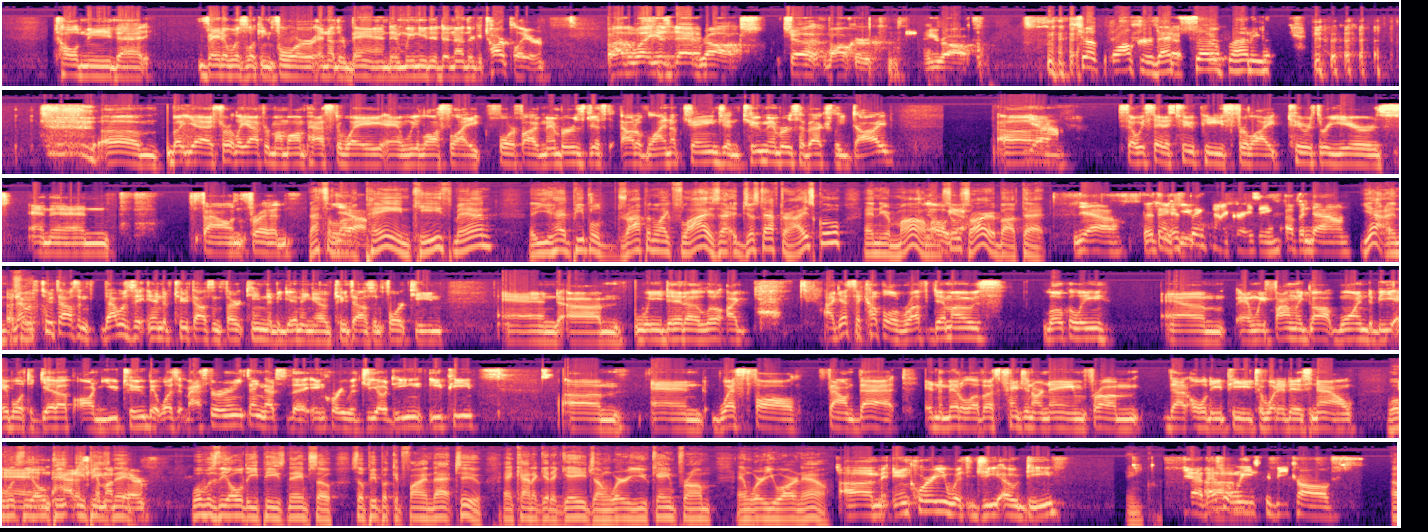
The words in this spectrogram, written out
told me that Veda was looking for another band, and we needed another guitar player. By the way, his dad rocks. Chuck Walker, he rocks. Chuck Walker, that's so funny. Um, but yeah, shortly after my mom passed away, and we lost like four or five members just out of lineup change, and two members have actually died. Um, Yeah. So we stayed a two piece for like two or three years, and then found Fred. That's a lot Yeah. of pain, Keith, man. You had people dropping like flies uh, just after high school, and your mom. I'm Oh, so yeah. sorry about that. Yeah, it's, Thank it's you. been kind of crazy, up and down. Yeah, and But that so- was 2000. That was the end of 2013, the beginning of 2014, and um, we did a little. I, I guess a couple of rough demos locally, um, and we finally got one to be able to get up on YouTube. It wasn't mastered or anything. That's the Inquiry with God EP, um, and Westfall found that in the middle of us changing our name from that old EP to what it is now. What was the old P- had EP's name? there. What was the old EP's name so so people could find that too and kind of get a gauge on where you came from and where you are now? Um, inquiry with God, Inc- Yeah, that's what Um, we used to be called.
